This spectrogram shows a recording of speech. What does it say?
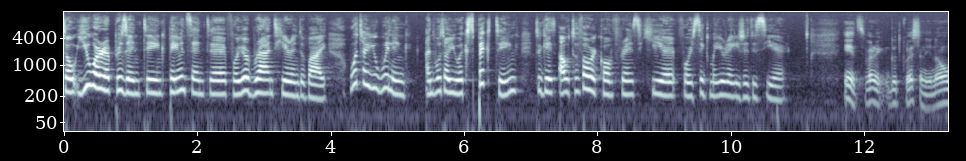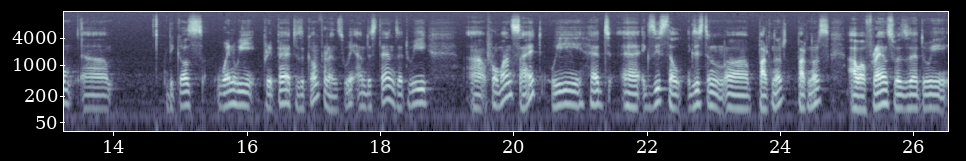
So you are representing Payment Center for your brand here in Dubai. What are you willing and what are you expecting to get out of our conference here for Sigma Eurasia this year? Yeah, it's a very good question. You know, um, because when we prepare to the conference, we understand that we, uh, from one side, we had uh, existing, existing uh, partners, partners, our friends with that we,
